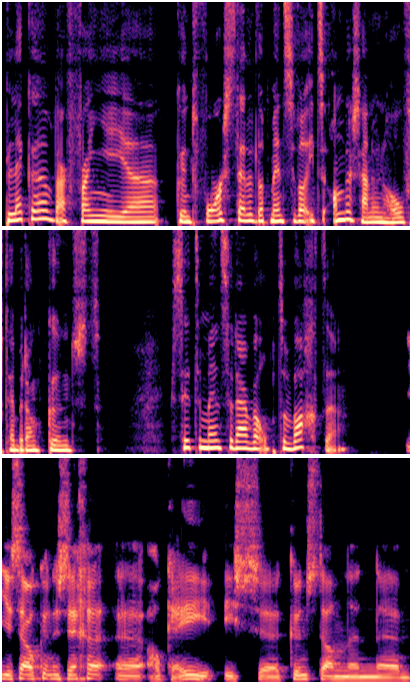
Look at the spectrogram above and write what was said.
Plekken waarvan je je kunt voorstellen dat mensen wel iets anders aan hun hoofd hebben dan kunst. Zitten mensen daar wel op te wachten? Je zou kunnen zeggen: uh, oké, is uh, kunst dan een uh,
